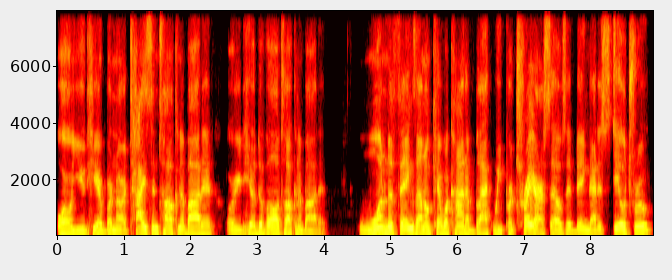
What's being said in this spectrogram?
or you'd hear bernard tyson talking about it or you'd hear Deval talking about it one of the things i don't care what kind of black we portray ourselves as being that is still true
